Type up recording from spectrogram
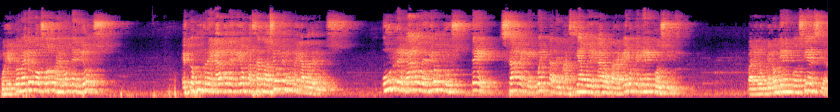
Pues esto no es de vosotros, es de Dios. Esto es un regalo de Dios. La salvación es un regalo de Dios. Un regalo de Dios que usted sabe que cuesta demasiado de caro para aquellos que tienen conciencia. Para los que no tienen conciencia,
